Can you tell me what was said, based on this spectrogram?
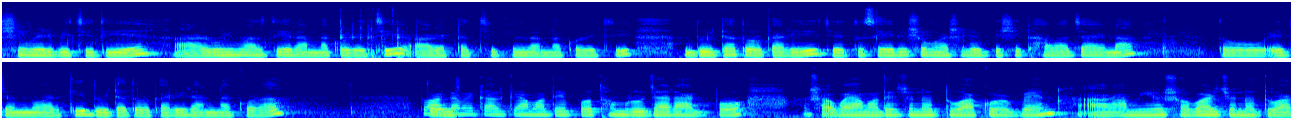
শিমের বিচি দিয়ে আর রুই মাছ দিয়ে রান্না করেছি আর একটা চিকেন রান্না করেছি। দুইটা তরকারি, যেহেতু সেরি সময় আসলে বেশি খাওয়া যায় না, তো এজন্য জন্য আর কি দুইটা তরকারি রান্না করা। তো আগামীকালকে আমাদের প্রথম রোজা রাখব। সবাই আমাদের জন্য দোয়া করবেন। আর আমিও সবার জন্য দোয়া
